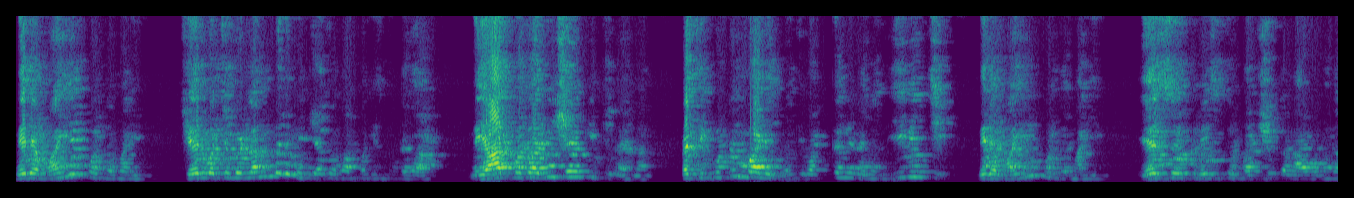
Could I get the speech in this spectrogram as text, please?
మీరే మహిమ పొందమని చేరువచ్చిన బిడ్డలందరూ మీ చేతులకు అప్పగిస్తుండగా మీ ఆత్మతో అభిషేకించిన ఆయన ప్రతి కుటుంబాన్ని ప్రతి ఒక్కరిని నేను దీవించి మీరే మహిమ పొందమని యేసు క్రీస్తు పరిశుద్ధ నామమున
